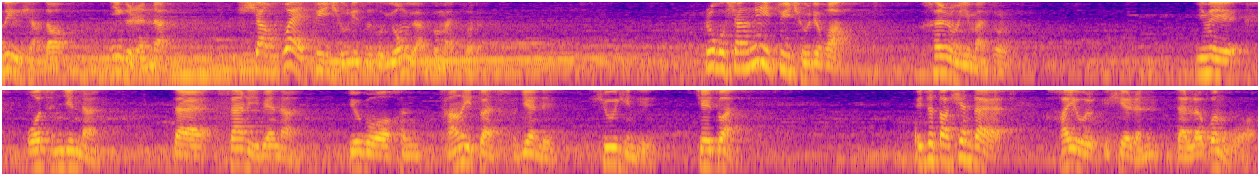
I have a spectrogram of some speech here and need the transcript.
没有想到一个人呢。向外追求的时候，永远不满足的。如果向内追求的话，很容易满足了。因为我曾经呢，在山里边呢，有过很长的一段时间的修行的阶段，一直到现在，还有一些人在来问我，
